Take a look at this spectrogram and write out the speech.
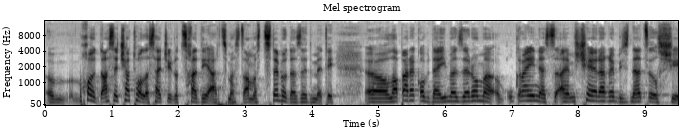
ხო ასე ჩათვალა საჭირო ცხადია არც მას წამოსწდებოდა ზედმეტი. ლაპარაკობდა იმაზე რომ უკრაინას აი შეერაღების ნაწილში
